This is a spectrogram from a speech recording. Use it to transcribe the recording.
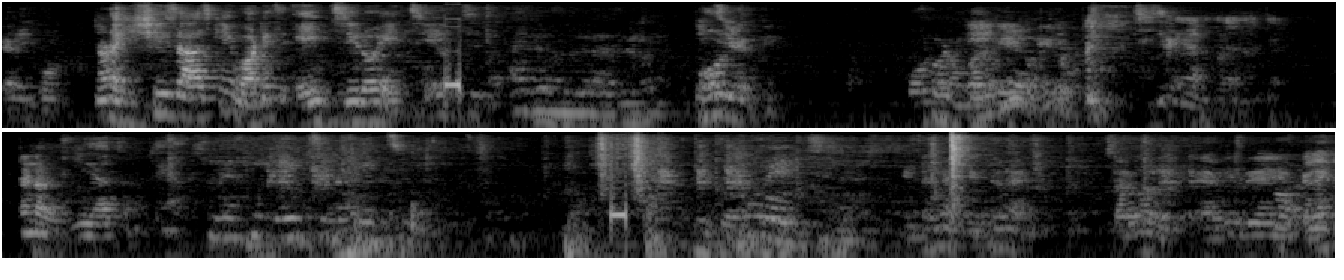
That's port. No, no, she's asking what is eight zero eight zero. Eight zero. I don't know. Port eighty. Port number eight zero. No, no, he has something else. so that's eight zero eight zero. Two eight. Internet, internet. Server, everywhere you connect,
